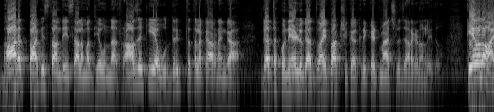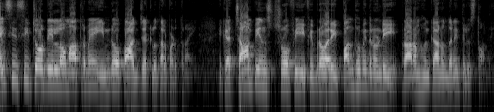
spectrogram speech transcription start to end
భారత్ పాకిస్తాన్ దేశాల మధ్య ఉన్న రాజకీయ ఉద్రిక్తతల కారణంగా గత కొన్నేళ్ళుగా ద్వైపాక్షిక క్రికెట్ మ్యాచ్లు జరగడం లేదు. కేవలం ఐసీసీ టోర్నీల్లో మాత్రమే ఇండో పాక్ జట్లు తలపడుతున్నాయి. ఇక ఛాంపియన్స్ ట్రోఫీ ఫిబ్రవరి పంతొమ్మిది నుండి ప్రారంభం కానుందని తెలుస్తోంది.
